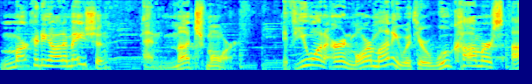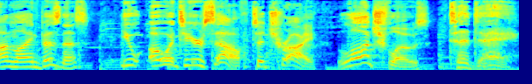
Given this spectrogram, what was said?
marketing automation, and much more. If you want to earn more money with your WooCommerce online business, you owe it to yourself to try Launchflows today.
